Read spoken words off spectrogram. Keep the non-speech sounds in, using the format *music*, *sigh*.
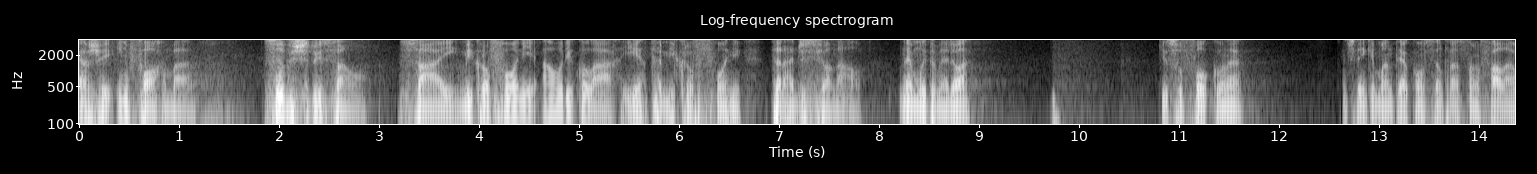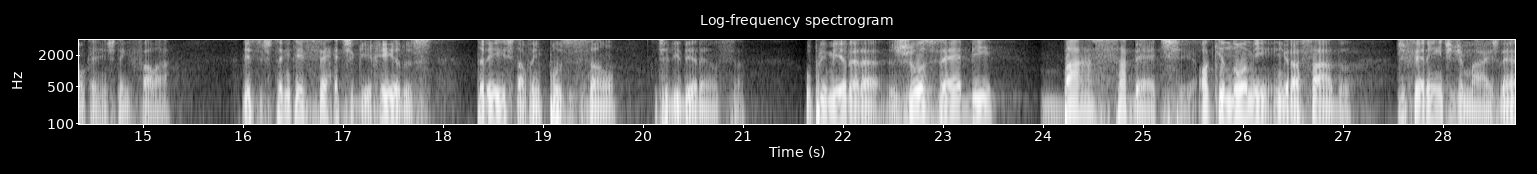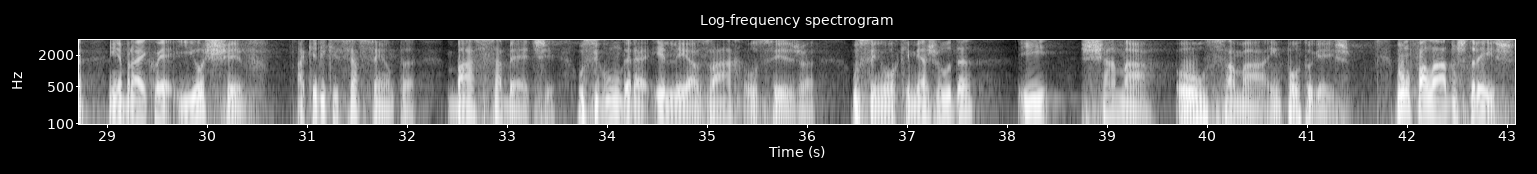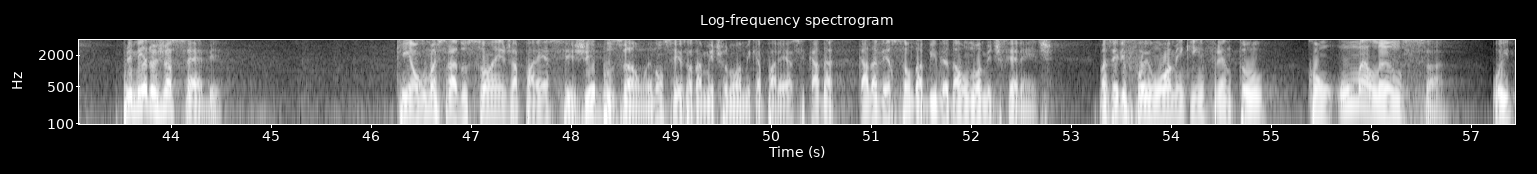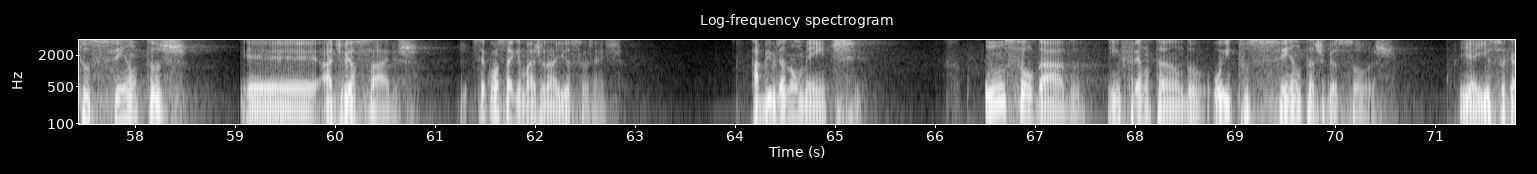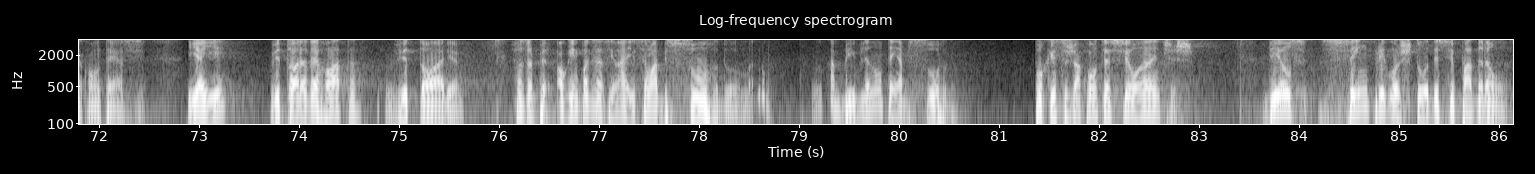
Serge informa. Substituição. Sai microfone auricular e entra microfone tradicional. Não é muito melhor? Que sufoco, né? A gente tem que manter a concentração e falar o que a gente tem que falar. Desses 37 guerreiros, três estavam em posição de liderança. O primeiro era Josebe Bassabete. Olha que nome engraçado diferente demais, né? Em hebraico é Yoshev, aquele que se assenta, Bassabete. O segundo era Eleazar, ou seja, o Senhor que me ajuda, e Chamá, ou Samá em português. Vamos falar dos três. Primeiro, Josebe, que em algumas traduções aparece Jebusão. Eu não sei exatamente o nome que aparece, cada, cada versão da Bíblia dá um nome diferente. Mas ele foi um homem que enfrentou com uma lança 800 é, adversários. Você consegue imaginar isso, gente? A Bíblia não mente. Um soldado enfrentando 800 pessoas. E é isso que acontece. E aí, vitória derrota? Vitória. Alguém pode dizer assim, ah, isso é um absurdo. Mas a Bíblia não tem absurdo. Porque isso já aconteceu antes. Deus sempre gostou desse padrão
